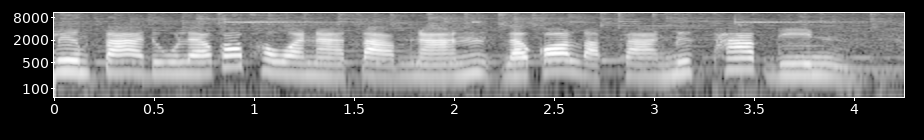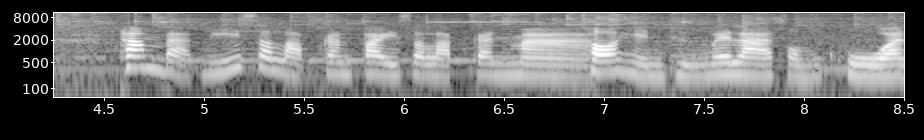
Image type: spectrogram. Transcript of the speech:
ลืมตาดูแล้วก็ภาวนาตามนั้น แล้วก็หลับตานึกภาพดินทำแบบนี้สลับกันไปสลับกันมา พอเห็นถึงเวลาสมควร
